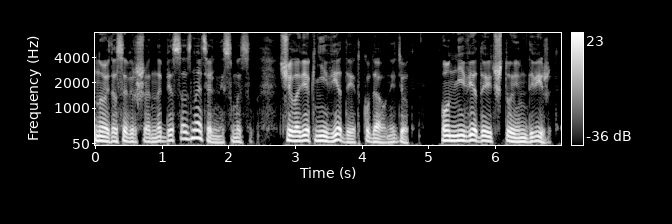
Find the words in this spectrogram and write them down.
Но это совершенно бессознательный смысл. Человек не ведает, куда он идет. Он не ведает, что им движет.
